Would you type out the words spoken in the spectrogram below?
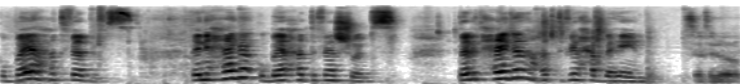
كوباية هحط فيها البيبس تاني حاجة كوباية هحط فيها الشويبس تالت حاجة هحط فيها حبهان. ساتر يا رب.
